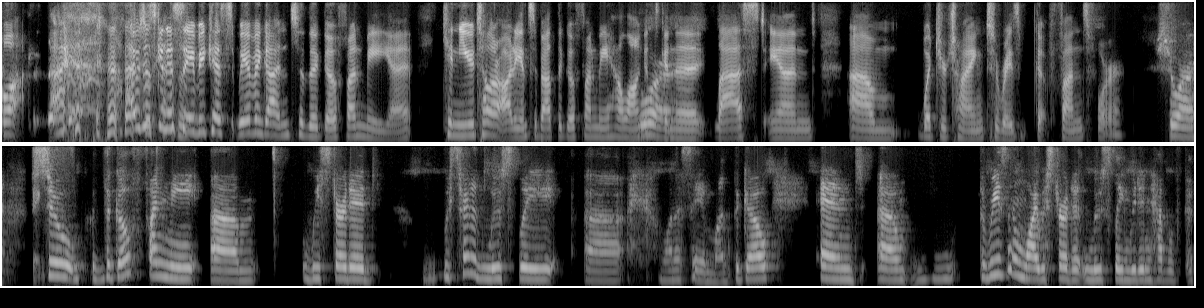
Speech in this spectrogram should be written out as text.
Well, I, I was just going to say because we haven't gotten to the GoFundMe yet. Can you tell our audience about the GoFundMe, how long Sure. it's going to last, and um, what you're trying to raise go- funds for? Sure. Thanks. So the GoFundMe, um, we started we started loosely. Uh, I want to say a month ago, and um, the reason why we started loosely and we didn't have a, a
